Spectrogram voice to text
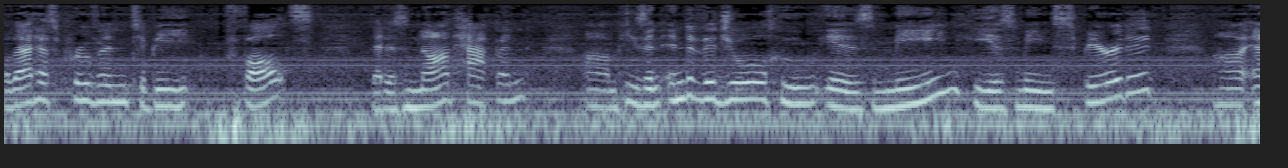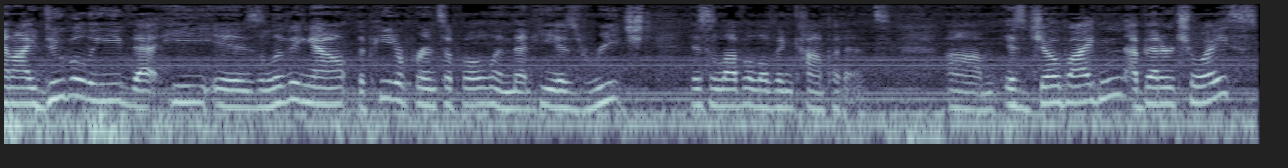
Well, that has proven to be false. That has not happened. Um, he's an individual who is mean. He is mean spirited. Uh, and I do believe that he is living out the Peter Principle and that he has reached his level of incompetence. Um, is Joe Biden a better choice?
